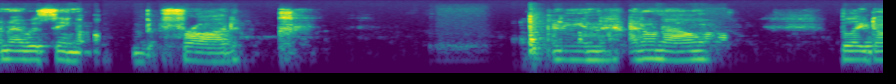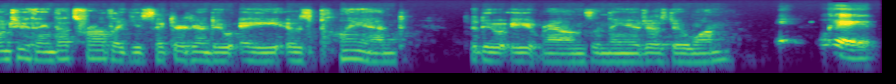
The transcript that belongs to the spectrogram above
and I was seeing fraud. I mean, I don't know. But like, don't you think that's fraud? Like you said you're gonna do eight. It was planned to do eight rounds and then you just do one. Okay,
